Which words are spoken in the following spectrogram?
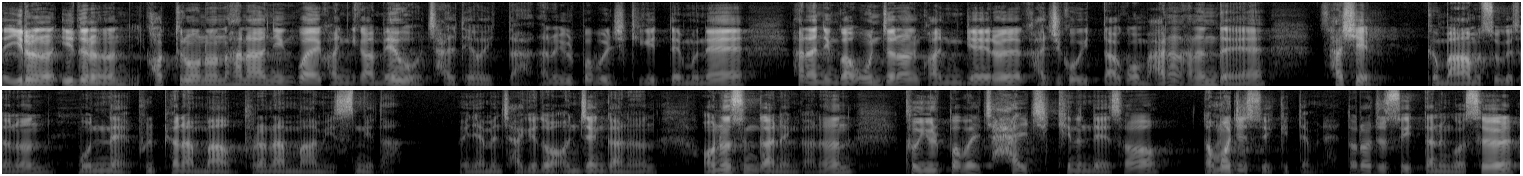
이들은 겉으로는 하나님과의 관계가 매우 잘 되어 있다. 나는 율법을 지키기 때문에 하나님과 온전한 관계를 가지고 있다고 말은 하는데 사실 그 마음 속에서는 못내 불편한 마음, 불안한 마음이 있습니다. 왜냐하면 자기도 언젠가는 어느 순간인가는 그 율법을 잘 지키는 데서 넘어질 수 있기 때문에 떨어질 수 있다는 것을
